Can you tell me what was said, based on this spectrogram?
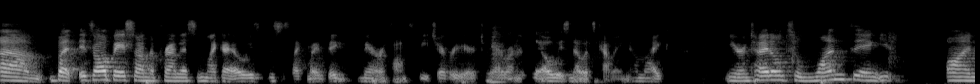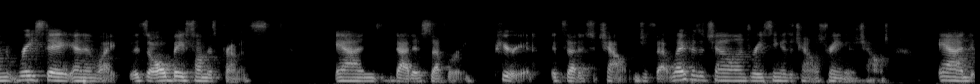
Um, but it's all based on the premise. And like I always, this is like my big marathon speech every year to I run. They always know it's coming. I'm like, you're entitled to one thing on race day and in life. It's all based on this premise, and that is suffering. Period. It's that it's a challenge. It's that life is a challenge, racing is a challenge, training is a challenge. And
